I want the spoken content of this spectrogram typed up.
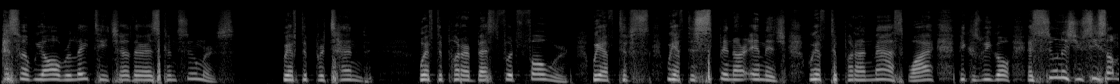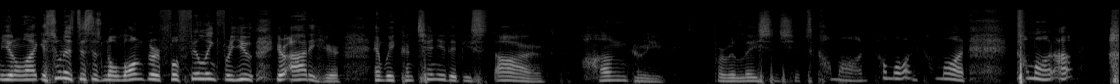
That's why we all relate to each other as consumers. We have to pretend. We have to put our best foot forward. We have to, we have to spin our image. We have to put on mask. Why? Because we go, as soon as you see something you don't like, as soon as this is no longer fulfilling for you, you're out of here. And we continue to be starved, hungry for relationships. Come on, come on, come on, come on. I,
